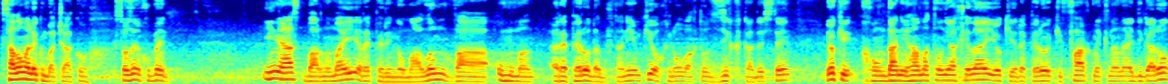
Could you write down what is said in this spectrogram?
салом алейкум бачаако созен хубен. Ин аст барномаи репери номаълум ва умуман реперо да гуфтанием ки охирон вақтҳо зиқ кардастен ё ки хондани ҳаматон яхелай ё ки реперое ки фарқ мекунанд ай дигаро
